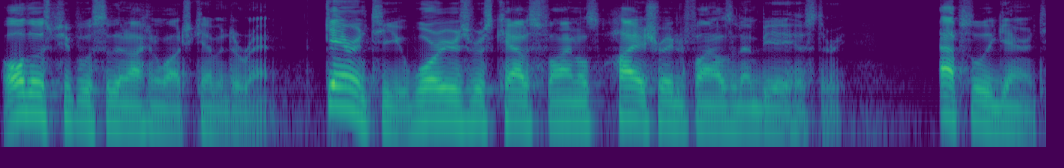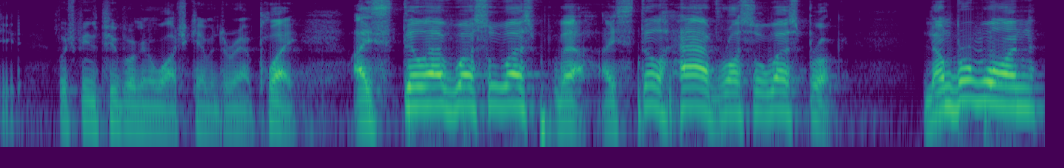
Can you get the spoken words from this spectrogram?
All those people who say they're not going to watch Kevin Durant, guarantee you, Warriors versus Cavs finals, highest rated finals in NBA history. Absolutely guaranteed, which means people are going to watch Kevin Durant play. I still have Russell Westbrook. Yeah, I still have Russell Westbrook. Number one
